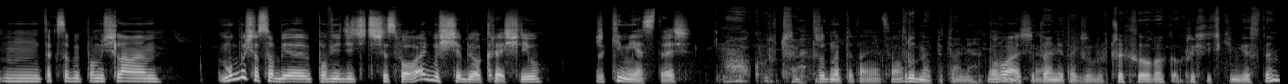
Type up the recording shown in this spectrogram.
mm, tak sobie pomyślałem, mógłbyś o sobie powiedzieć trzy słowa? Jakbyś siebie określił? Że kim jesteś? O kurczę. Trudne pytanie, co? Trudne pytanie. No Trudne no właśnie. pytanie, tak żeby w trzech słowach określić, kim jestem.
